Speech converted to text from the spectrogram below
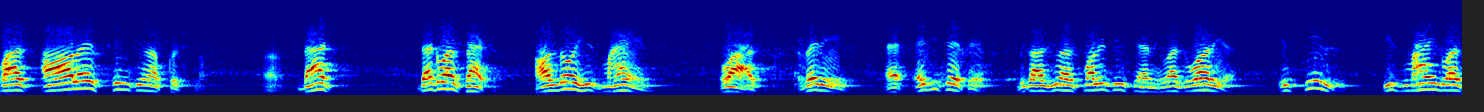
was always thinking of Krishna. Uh, that, that was that. Although his mind was very uh, agitated because he was politician, he was a warrior, still his mind was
